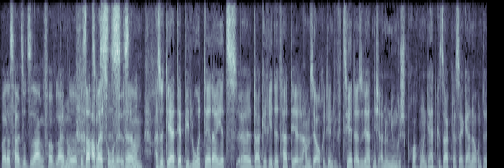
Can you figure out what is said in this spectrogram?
weil das halt sozusagen verbleibende genau. Besatzungszone ist. ist ne? ähm, Also der, der Pilot, der da jetzt äh, da geredet hat, der haben sie auch identifiziert, also der hat nicht anonym gesprochen und der hat gesagt, dass er gerne unter,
